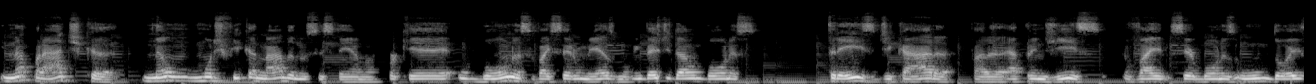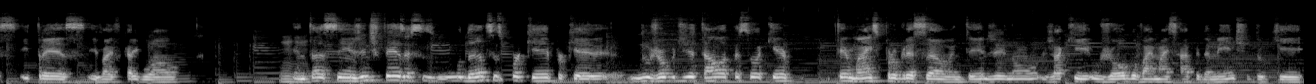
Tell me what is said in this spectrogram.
na prática não modifica nada no sistema, porque o bônus vai ser o mesmo. Em vez de dar um bônus 3 de cara para aprendiz, vai ser bônus 1, 2 e 3 e vai ficar igual. Uhum. Então, assim, a gente fez essas mudanças por quê? Porque no jogo digital a pessoa quer ter mais progressão, entende? Não, já que o jogo vai mais rapidamente do que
